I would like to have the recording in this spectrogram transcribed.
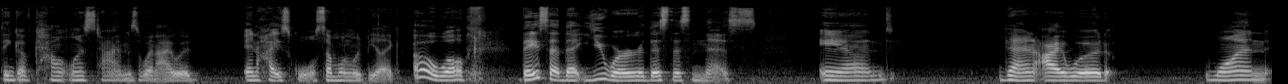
think of countless times when I would in high school someone would be like, "Oh, well, they said that you were this this and this." And then I would one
